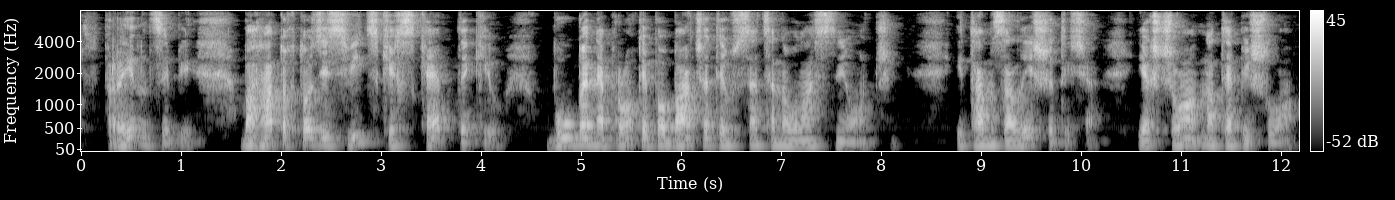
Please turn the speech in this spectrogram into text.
В принципі, багато хто зі світських скептиків був би не проти побачити все це на власні очі і там залишитися, якщо на те пішло.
